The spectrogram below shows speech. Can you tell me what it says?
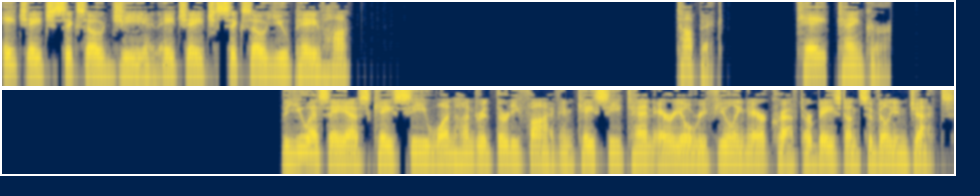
HH-60G and HH-60U Pave Hawk. Topic. K tanker. The USAF's KC-135 and KC-10 aerial refueling aircraft are based on civilian jets.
